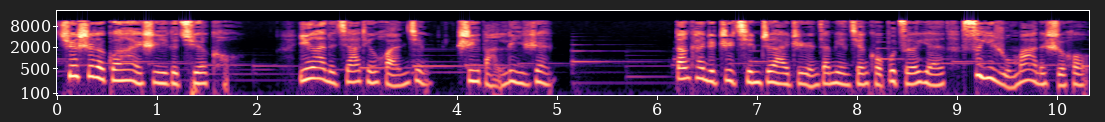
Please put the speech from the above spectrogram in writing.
缺失的关爱是一个缺口，阴暗的家庭环境是一把利刃。当看着至亲至爱之人在面前口不择言、肆意辱骂的时候，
